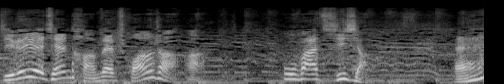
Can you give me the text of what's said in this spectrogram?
几个月前躺在床上啊，突发奇想，哎，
